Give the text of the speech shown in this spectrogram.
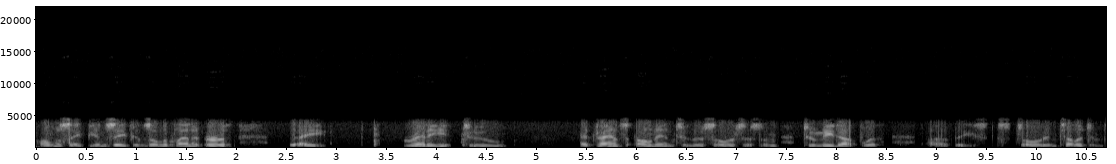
Homo sapiens sapiens on the planet Earth a, ready to advance on into the solar system to meet up with uh, the solar intelligence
